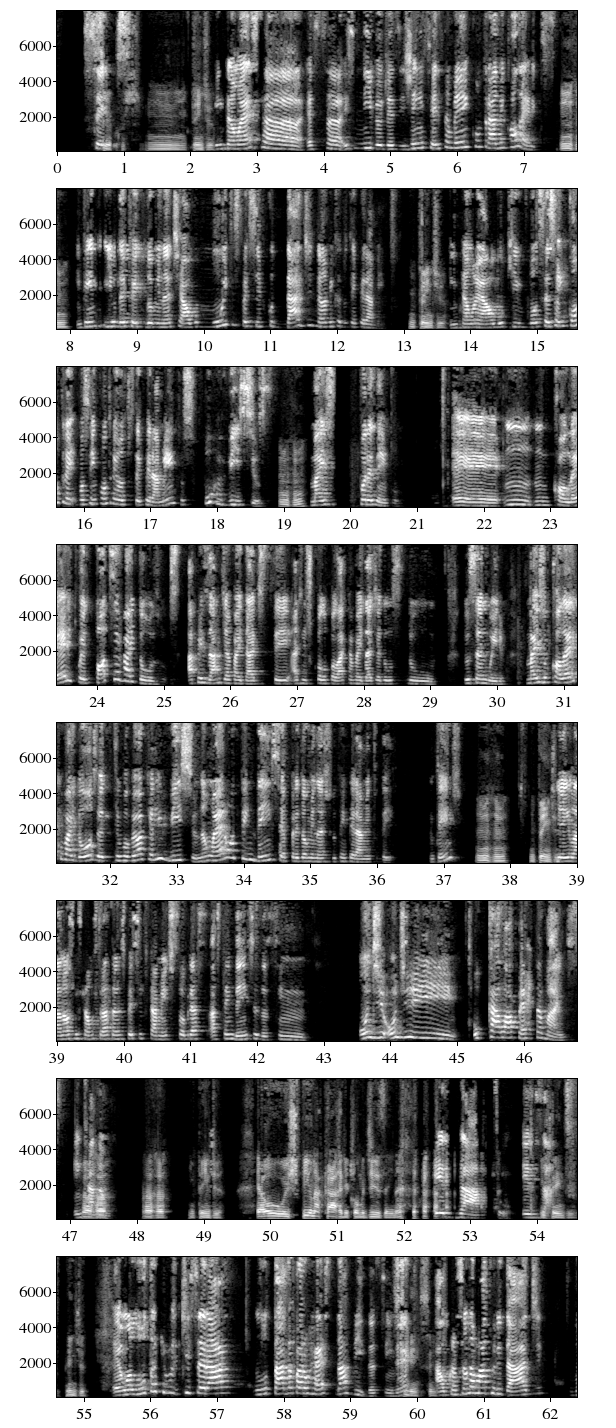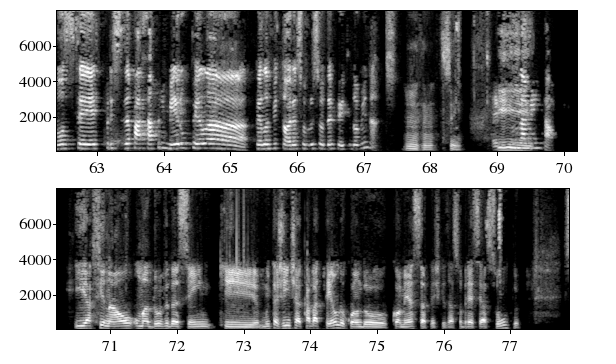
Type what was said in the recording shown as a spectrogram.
secos. secos. Hum, entendi. Então, essa, essa, esse nível de exigência, ele também é encontrado em coléricos. Uhum. Entende? E o defeito dominante é algo muito específico da dinâmica do temperamento. Entendi. Então é algo que você só encontra, você encontra em outros temperamentos por vícios. Uhum. Mas, por exemplo, é, um, um, colérico ele pode ser vaidoso, apesar de a vaidade ser, a gente colocou lá que a vaidade é do, do, do sanguíneo. Mas o colérico vaidoso ele desenvolveu aquele vício, não era uma tendência predominante do temperamento dele. Entende? Uhum. Entendi. E aí lá nós estamos tratando especificamente sobre as, as tendências assim onde, onde o calo aperta mais em cada um. Aham, entendi. É o espinho na carne, como dizem, né? Exato, exato. Entendi, entendi. É uma luta que, que será lutada para o resto da vida, assim, né? Sim, sim. Alcançando a maturidade, você precisa passar primeiro pela, pela vitória sobre o seu defeito dominante. Uhum, sim. É e... fundamental. E afinal, uma dúvida assim que muita gente acaba tendo quando começa a pesquisar sobre esse assunto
